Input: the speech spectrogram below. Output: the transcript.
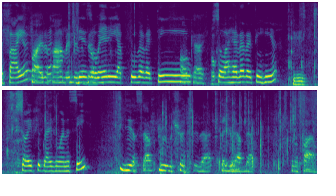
the fire. Fire department the There's building. already approved everything. Okay. So I have everything here. Mm-hmm. So if you guys wanna see, Yes, that, we should see that, that you have that for the file.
